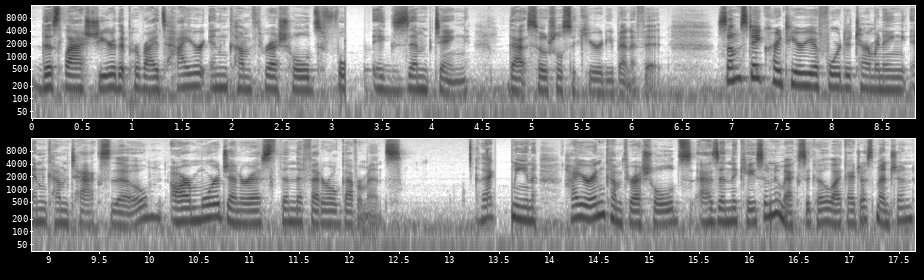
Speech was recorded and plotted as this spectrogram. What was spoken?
this last year that provides higher income thresholds for exempting that Social Security benefit. Some state criteria for determining income tax, though, are more generous than the federal government's. That can mean higher income thresholds, as in the case of New Mexico, like I just mentioned,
